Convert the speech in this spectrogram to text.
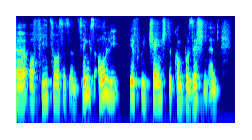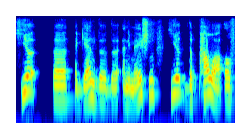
uh, of heat sources and sinks only if we change the composition. And here, uh, again, the, the animation, here the power of,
